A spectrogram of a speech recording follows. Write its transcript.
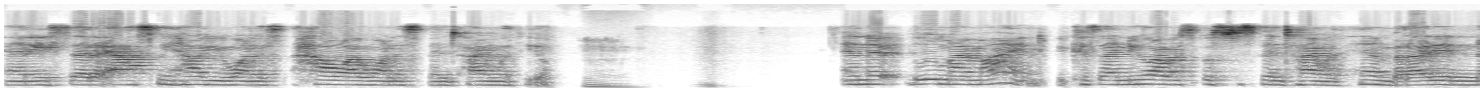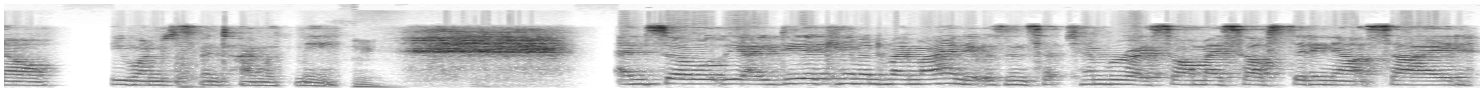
And he said, ask me how you want to, how I want to spend time with you. Hmm. And it blew my mind because I knew I was supposed to spend time with him, but I didn't know He wanted to spend time with me. Hmm. And so the idea came into my mind. It was in September. I saw myself sitting outside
